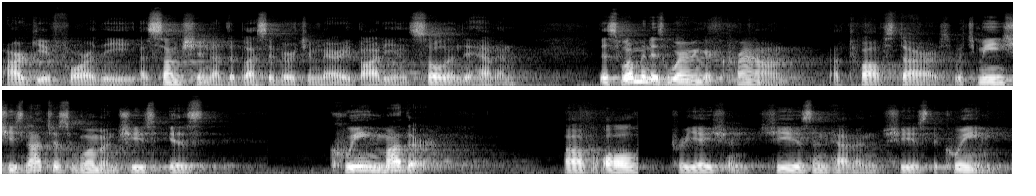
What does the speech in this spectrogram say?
argue for the assumption of the Blessed Virgin Mary, body and soul, into heaven. This woman is wearing a crown of 12 stars, which means she's not just a woman, she is queen mother of all creation. She is in heaven, she is the queen.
